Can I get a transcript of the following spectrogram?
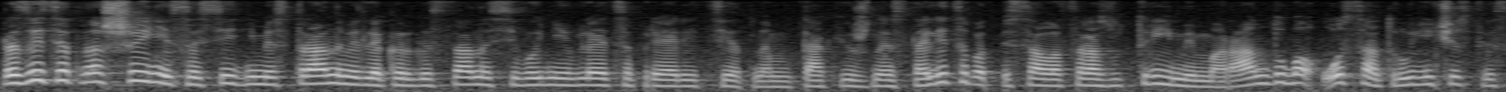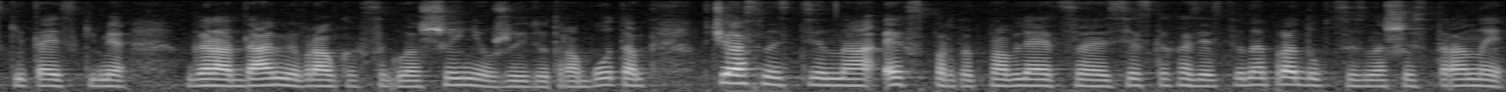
Развитие отношений с соседними странами для Кыргызстана сегодня является приоритетным. Так, южная столица подписала сразу три меморандума о сотрудничестве с китайскими городами. В рамках соглашения уже идет работа. В частности, на экспорт отправляется сельскохозяйственная продукция из нашей страны.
